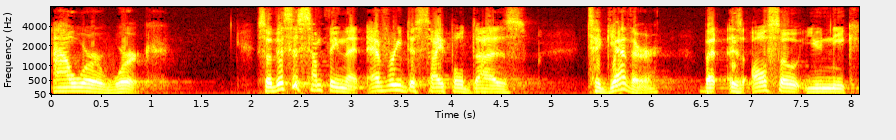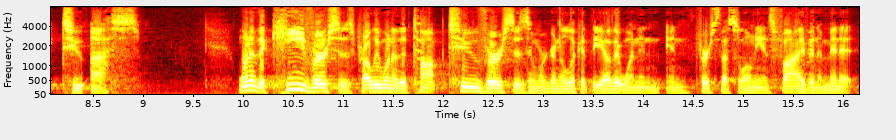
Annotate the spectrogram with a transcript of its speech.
our work so this is something that every disciple does together, but is also unique to us. One of the key verses, probably one of the top two verses, and we're going to look at the other one in, in 1 Thessalonians 5 in a minute,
